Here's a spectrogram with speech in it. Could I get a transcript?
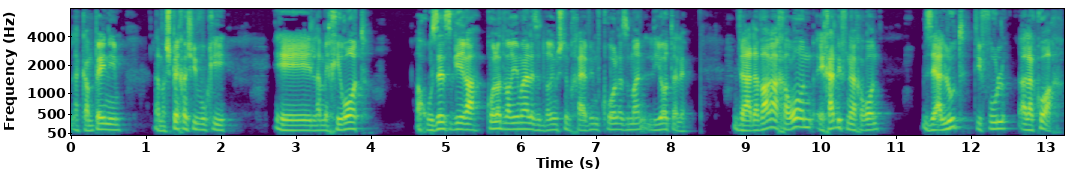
לקמפיינים למשפך השיווקי אה, למכירות אחוזי סגירה כל הדברים האלה זה דברים שאתם חייבים כל הזמן להיות עליהם. והדבר האחרון אחד לפני האחרון זה עלות תפעול הלקוח.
